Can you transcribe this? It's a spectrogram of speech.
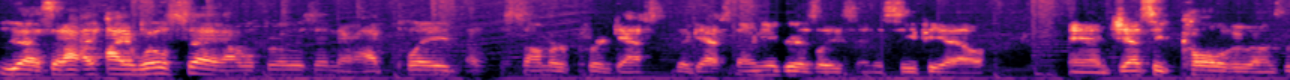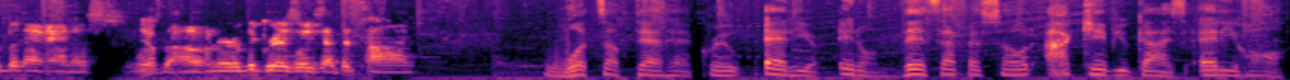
Yes, and I, I will say, I will throw this in there. I played a summer for Gas, the Gastonia Grizzlies in the CPL, and Jesse Cole, who owns the Bananas, was Yep. the owner of the Grizzlies at the time. What's up, Dad Hat Crew? Ed here. And on this episode, I give you guys Eddy Hall.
